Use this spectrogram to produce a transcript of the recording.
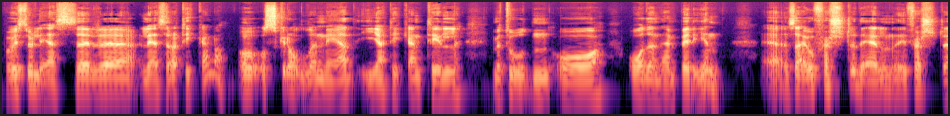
for Hvis du leser, leser artikkelen og, og, scroller ned i artikkelen til metoden og, og denne empirien, så er jo første delen, de første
